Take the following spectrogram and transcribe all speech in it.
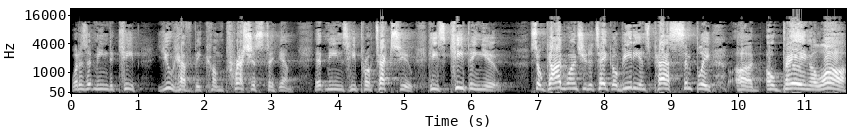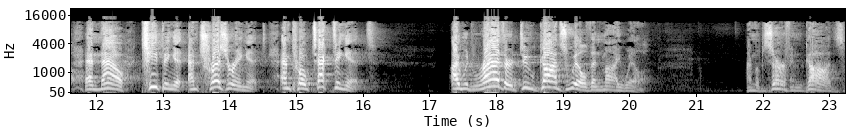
What does it mean to keep? You have become precious to Him. It means He protects you, He's keeping you. So God wants you to take obedience past simply uh, obeying a law and now keeping it and treasuring it and protecting it. I would rather do God's will than my will. I'm observing God's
